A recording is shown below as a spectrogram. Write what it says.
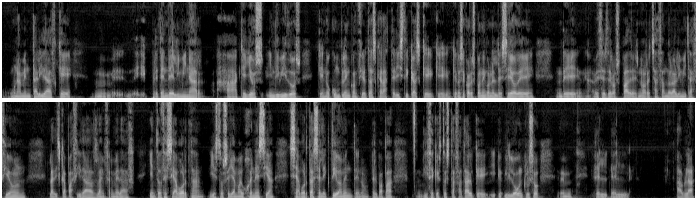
una mentalidad que mm, eh, pretende eliminar a aquellos individuos que no cumplen con ciertas características que, que, que no se corresponden con el deseo de, de, a veces de los padres, ¿no? Rechazando la limitación, la discapacidad, la enfermedad y entonces se aborta, y esto se llama eugenesia, se aborta selectivamente, ¿no? El papá dice que esto está fatal, que, y, luego incluso eh, el, habla,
